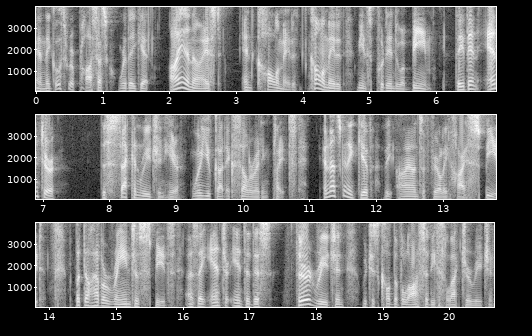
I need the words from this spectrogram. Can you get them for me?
and they go through a process where they get ionized and collimated. Collimated means put into a beam. They then enter the second region here where you've got accelerating plates. And that's going to give the ions a fairly high speed. But they'll have a range of speeds as they enter into this third region, which is called the velocity selector region.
